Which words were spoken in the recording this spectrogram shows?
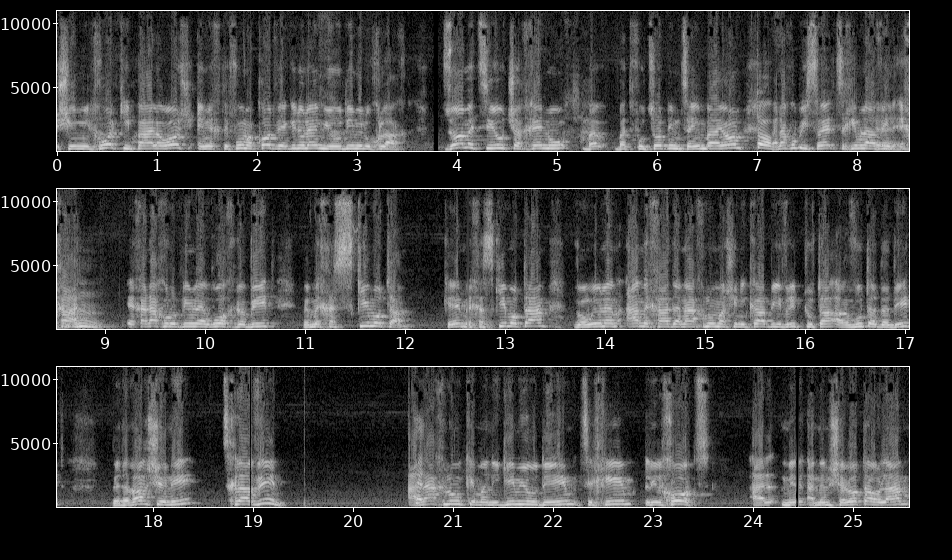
שאם ילכו על כיפה על הראש הם יחטפו מכות ויגידו להם יהודי מלוכלך. זו המציאות שאחינו בתפוצות נמצאים בה היום, טוב. ואנחנו בישראל צריכים להבין, אחד, איך אנחנו נותנים להם רוח גבית ומחזקים אותם, כן? מחזקים אותם ואומרים להם עם אחד אנחנו, מה שנקרא בעברית פשוטה ערבות הדדית, ודבר שני, צריך להבין, אנחנו כמנהיגים יהודיים צריכים ללחוץ על ממשלות העולם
